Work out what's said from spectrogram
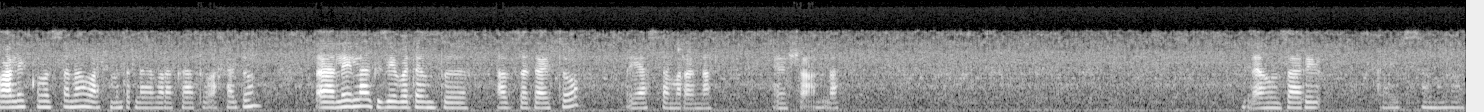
وعليكم السلام ورحمة الله وبركاته አሐዱን። ሌላ ጊዜ በደንብ አዘጋጅቶ ያስተምረናል ኢንሻአላህ አሁን ዛሬ አይሰማም።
